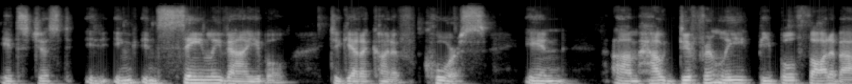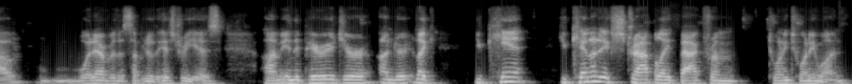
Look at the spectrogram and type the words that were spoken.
it's just in, insanely valuable to get a kind of course in um, how differently people thought about whatever the subject of the history is um, in the period you're under. Like you can't, you cannot extrapolate back from 2021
